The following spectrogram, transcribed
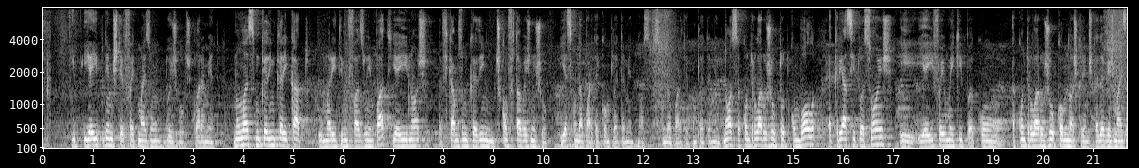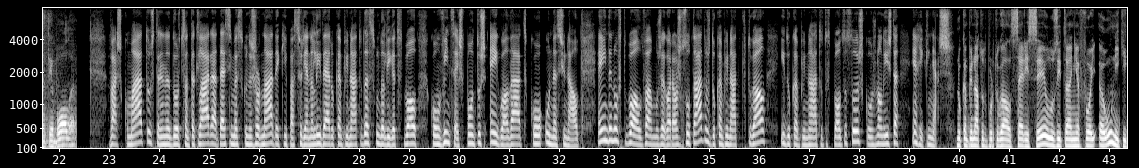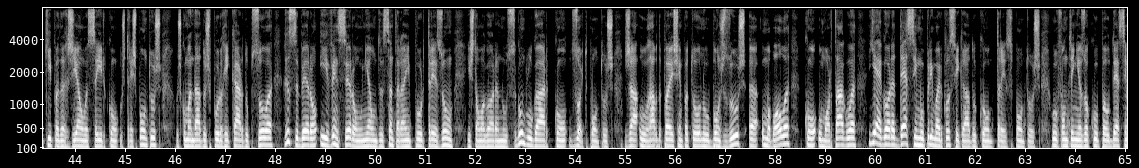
e, e aí podíamos ter feito mais um, dois golos, claramente. Num lance um bocadinho caricato, o Marítimo faz o empate e aí nós ficámos um bocadinho desconfortáveis no jogo. E a segunda parte é completamente nossa. A segunda parte é completamente nossa. Controlar o jogo todo com bola, a criar situações e, e aí foi uma equipa com, a controlar o jogo como nós queremos, cada vez mais a ter bola. Vasco Matos, treinador de Santa Clara, a 12 jornada, a equipa açoriana lidera o campeonato da Segunda Liga de Futebol com 26 pontos, em igualdade com o Nacional. Ainda no futebol, vamos agora aos resultados do Campeonato de Portugal e do Campeonato de Futebol dos Açores com o jornalista Henrique Linhares. No Campeonato de Portugal Série C, o Lusitânia foi a única equipa da região a sair com os três pontos. Os comandados por Ricardo Pessoa receberam e venceram a União de Santarém por 3-1 e estão agora no segundo segundo lugar com 18 pontos. Já o Rabo de Peixe empatou no Bom Jesus a uma bola com o Mortágua e é agora 11 classificado com 13 pontos. O Fontinhas ocupa o 13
